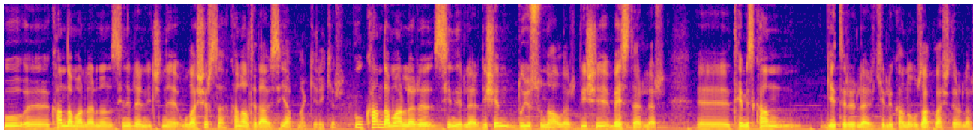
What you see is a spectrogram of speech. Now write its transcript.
bu e, kan damarlarının sinirlerin içine ulaşırsa kanal tedavisi yapmak gerekir. Bu kan damarları, sinirler dişin duyusunu alır, dişi beslerler. E, temiz kan getirirler, kirli kanı uzaklaştırırlar.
